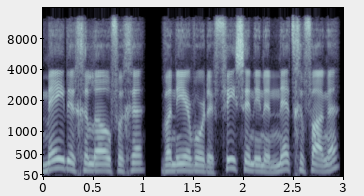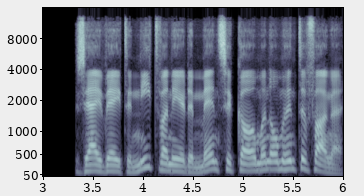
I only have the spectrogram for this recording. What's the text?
Medegelovigen, wanneer worden vissen in een net gevangen? Zij weten niet wanneer de mensen komen om hun te vangen.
